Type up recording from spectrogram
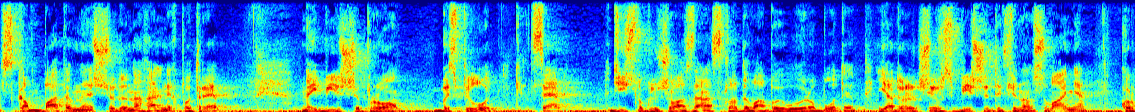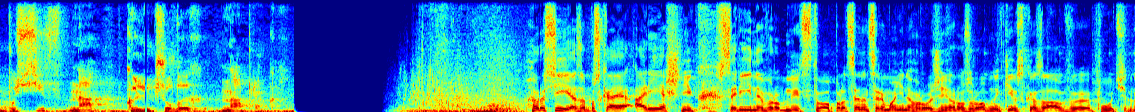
з комбатами щодо нагальних потреб, найбільше про безпілотники. Це дійсно ключова зараз складова бойової роботи. Я доручив збільшити фінансування корпусів на ключових напрямках. Росія запускає «Орешник» в серійне виробництво. Про це на церемонії нагородження розробників сказав е, Путін.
